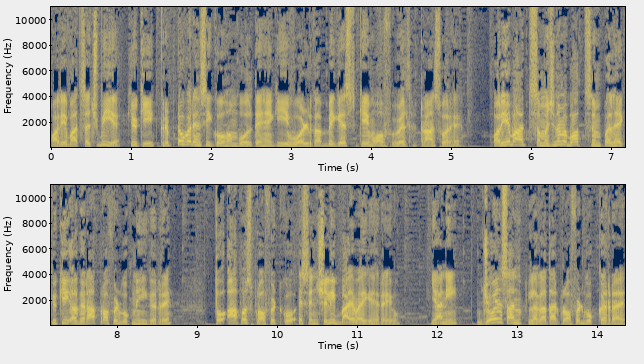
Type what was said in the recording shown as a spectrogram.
और ये बात सच भी है, क्योंकि क्रिप्टो करेंसी को हम बोलते हैं कि वर्ल्ड का biggest game of wealth transfer है। और ये बात समझने में बहुत सिंपल है, क्योंकि अगर आप प्रॉफिट बुक नहीं कर रहे तो आप उस प्रॉफिट को एसेंशियली बाय बाय कह रहे हो। यानी, जो इंसान लगातार प्रॉफिट बुक कर रहा है,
